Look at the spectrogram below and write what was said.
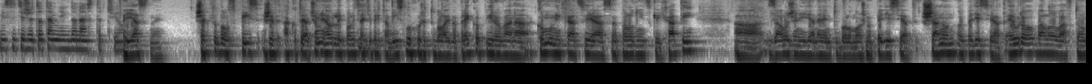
Myslíte, že to tam niekto nastrčil? Jasné. Však to bol spis, že ako teda, čo mne hovorili policajti pri tom výsluchu, že to bola iba prekopírovaná komunikácia z polovníckej chaty a založených, ja neviem, tu bolo možno 50 šanon, 50 eurobalov a v tom,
